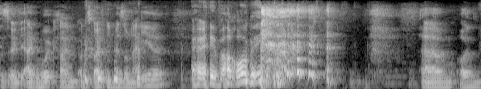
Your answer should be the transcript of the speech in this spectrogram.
ist irgendwie alkoholkrank und es läuft nicht mehr so in der Ehe. Ey, warum ich? Ähm, und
